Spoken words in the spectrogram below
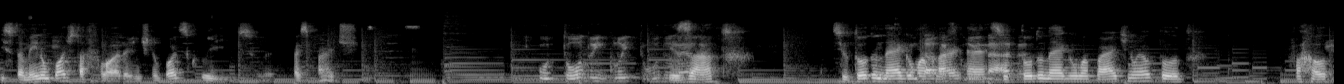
isso também não pode estar fora, a gente não pode excluir isso, né? Faz parte. O todo inclui tudo, né? Exato. Né? Se o todo nega uma parte, é, se o todo nega uma parte, não é o todo. Falta.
